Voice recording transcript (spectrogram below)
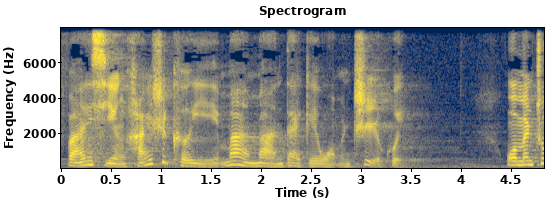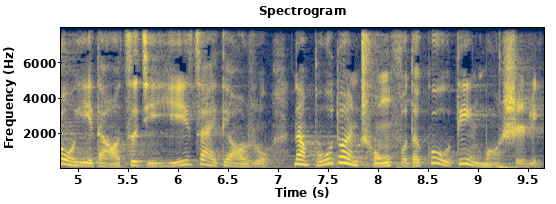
反省还是可以慢慢带给我们智慧。我们注意到自己一再掉入那不断重复的固定模式里，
